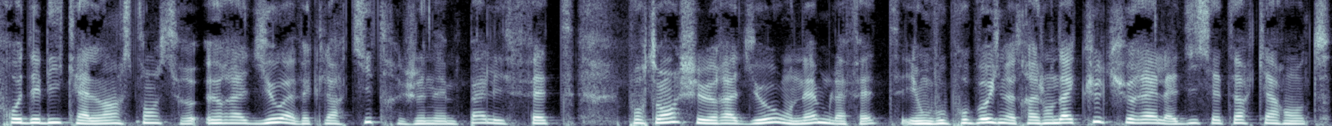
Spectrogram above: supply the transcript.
Afrodélique à l'instant sur E-Radio avec leur titre Je n'aime pas les fêtes. Pourtant, chez E-Radio, on aime la fête et on vous propose notre agenda culturel à 17h40.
